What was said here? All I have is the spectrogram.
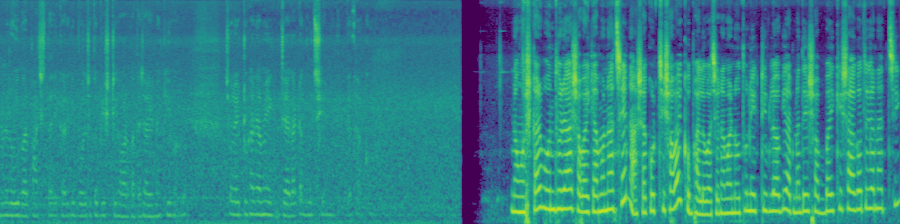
মানে রবিবার পাঁচ তারিখ আর কি বলছে তো বৃষ্টি হওয়ার কথা, জানি না কী হবে। চলো একটুখানি আমি জায়গাটা গুছিয়ে দেখতে থাকো। নমস্কার বন্ধুরা, সবাই কেমন আছেন? আশা করছি সবাই খুব ভালো আছেন। আমার নতুন একটি ব্লগে আপনাদের সবাইকে স্বাগত জানাচ্ছি।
